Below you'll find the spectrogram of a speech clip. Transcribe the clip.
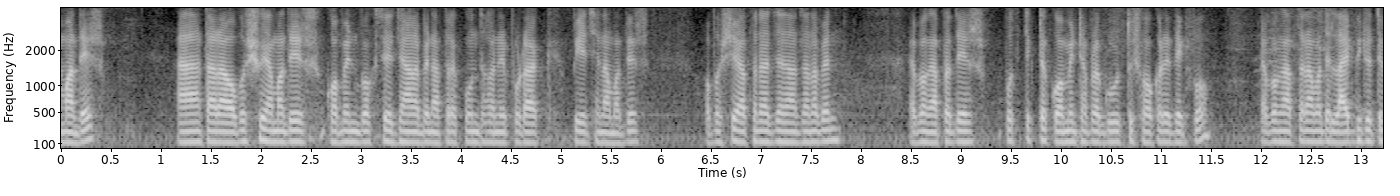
আমাদের তারা অবশ্যই আমাদের কমেন্ট বক্সে জানাবেন আপনারা কোন ধরনের প্রোডাক্ট পেয়েছেন আমাদের। অবশ্যই আপনারা জানাবেন এবং আপনাদের প্রত্যেকটা কমেন্ট আমরা গুরুত্ব সহকারে দেখব এবং আপনারা আমাদের লাইভ ভিডিওতে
